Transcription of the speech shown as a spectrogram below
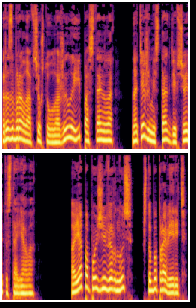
разобрала все, что уложила, и поставила на те же места, где все это стояло. А я попозже вернусь, чтобы проверить.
